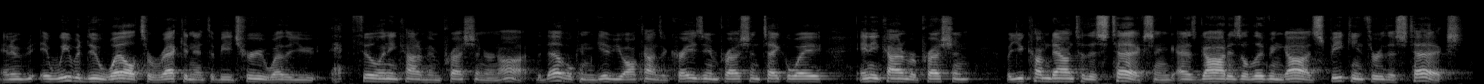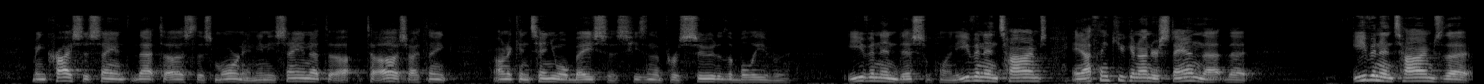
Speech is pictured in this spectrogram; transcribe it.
And it, it, we would do well to reckon it to be true, whether you feel any kind of impression or not. The devil can give you all kinds of crazy impression, take away any kind of impression. But you come down to this text, and as God is a living God speaking through this text, I mean, Christ is saying that to us this morning, and He's saying that to, to us, I think, on a continual basis. He's in the pursuit of the believer, even in discipline, even in times, and I think you can understand that, that even in times that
